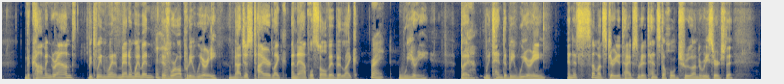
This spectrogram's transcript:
the common ground between men and women mm-hmm. is we're all pretty weary. Not just tired like a nap will solve it, but like Right. weary. But Yeah. we tend to be weary, and it's somewhat stereotypes, but it tends to hold true on the research that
